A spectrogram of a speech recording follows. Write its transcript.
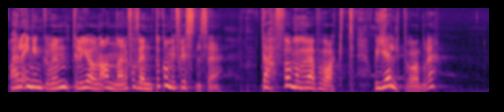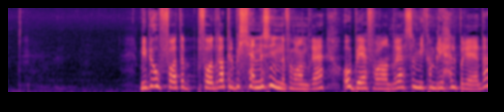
og heller ingen grunn til å gjøre noe annet enn å forvente å komme i fristelse. Derfor må vi være på vakt og hjelpe hverandre. Vi blir oppfordra til å bekjenne syndene for hverandre og be for hverandre, så vi kan bli helbreda.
